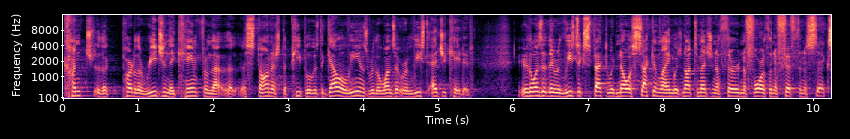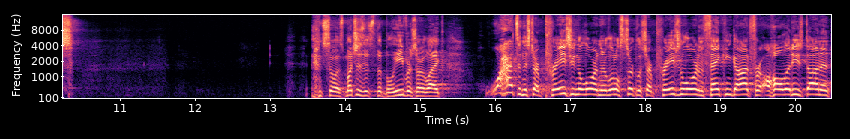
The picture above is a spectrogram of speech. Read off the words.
country, the part of the region they came from that, astonished the people. It was the Galileans were the ones that were least educated. You're the ones that they would least expect would know a second language, not to mention a third and a fourth and a fifth and a sixth. And so, as much as it's the believers are like, what? And they start praising the Lord in their little circle. They start praising the Lord and thanking God for all that He's done. And,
